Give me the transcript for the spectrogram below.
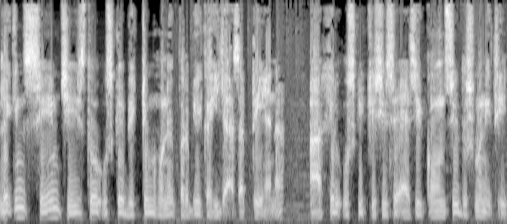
लेकिन सेम चीज़ तो उसके विक्टिम होने पर भी कही जा सकती है ना? आखिर उसकी किसी से ऐसी कौन सी दुश्मनी थी,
